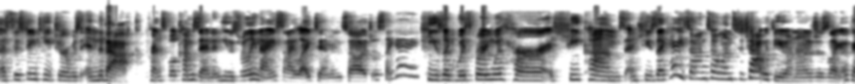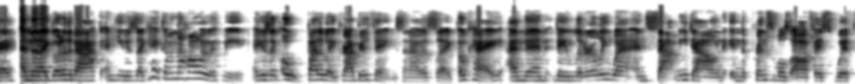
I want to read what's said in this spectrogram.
assisting teacher was in the back. Principal comes in and he was really nice and I liked him. And so I was just like, hey. He's like whispering with her. She comes and she's like, hey, so and so wants to chat with you. And I was just like, okay. And then I go to the back and he was like, hey, come in the hallway with me. And he was like, oh, by the way, grab your things. And I was like, okay. And then they literally went and sat me down in the principal's office with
